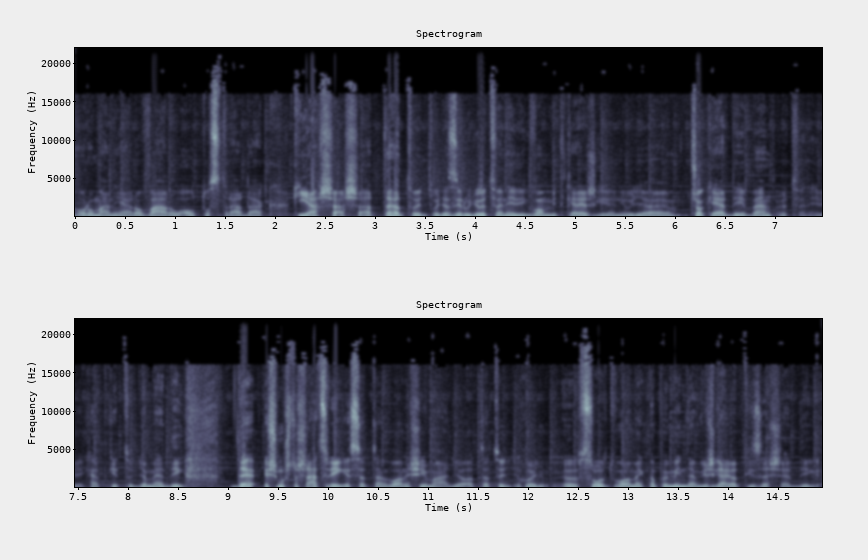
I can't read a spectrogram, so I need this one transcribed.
a Romániára váró autosztrádák kiásását, tehát hogy, hogy azért úgy 50 évig van mit keresgélni, ugye csak Erdélyben, 50 évig, hát ki tudja meddig, de és most a srác régészeten van és imádja, tehát hogy, hogy szólt valamelyik nap, hogy minden vizsgálja tízes eddig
